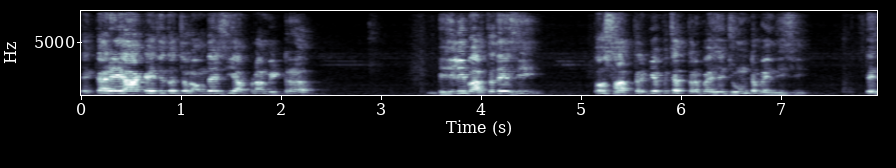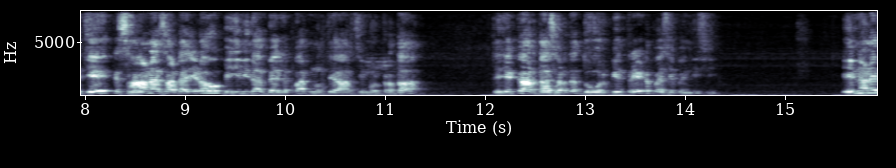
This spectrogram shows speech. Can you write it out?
ਤੇ ਘਰੇ ਆ ਕੇ ਜਦੋਂ ਚਲਾਉਂਦੇ ਸੀ ਆਪਣਾ ਮੀਟਰ ਬਿਜਲੀ ਵਰਤਦੇ ਸੀ, ਤਾਂ 7 ਰੁਪਏ 75 ਪੈਸੇ ਯੂਨਿਟ ਪੈਂਦੀ ਸੀ। ਤੇ ਜੇ ਕਿਸਾਨ ਹੈ ਸਾਡਾ ਜਿਹੜਾ ਉਹ ਬਿਜਲੀ ਦਾ ਬਿੱਲ ਭਰਨ ਨੂੰ ਤਿਆਰ ਸੀ ਮੋਟਰ ਦਾ, ਤੇ ਜੇ ਘਰ ਦਾ ਸੜਦਾ 2 ਰੁਪਏ 63 ਪੈਸੇ ਪੈਂਦੀ ਸੀ। ਇਹਨਾਂ ਨੇ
